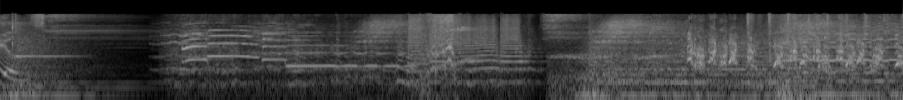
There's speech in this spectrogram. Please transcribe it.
Tails!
